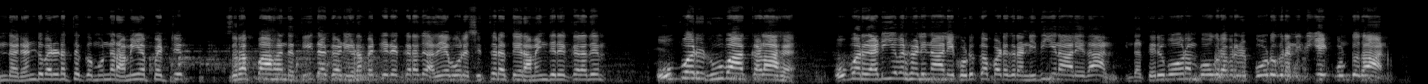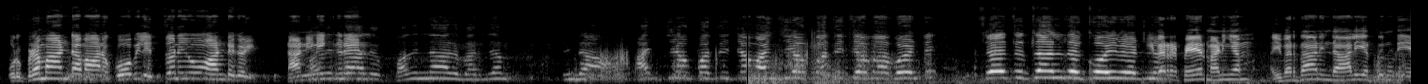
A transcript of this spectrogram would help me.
இந்த ரெண்டு வருடத்துக்கு முன்னர் அமையப்பெற்று சிறப்பாக அந்த தீர்த்த கேணி இடம்பெற்றிருக்கிறது. அதே போல சித்திரத்தேர் அமைந்திருக்கிறது. ஒவ்வொரு ரூபாக்களாக ஒவ்வொரு அடியவர்களினாலே கொடுக்கப்படுகிற நிதியினாலே தான் இந்த தெருவோரம் போகிறவர்கள் போடுகிற நிதியை கொண்டுதான் ஒரு பிரம்மாண்டமான கோவில் எத்தனையோ ஆண்டுகள் நான் நினைக்கிறேன். பதினாலு வருஷம் இந்த அஞ்சியம் பத்துச்சம் அஞ்சியம் பத்துச்சமா வேண்டி சேர்த்து தான் இந்த கோயில் இவர் பெயர் மணியம். இவர்தான் இந்த ஆலயத்தினுடைய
